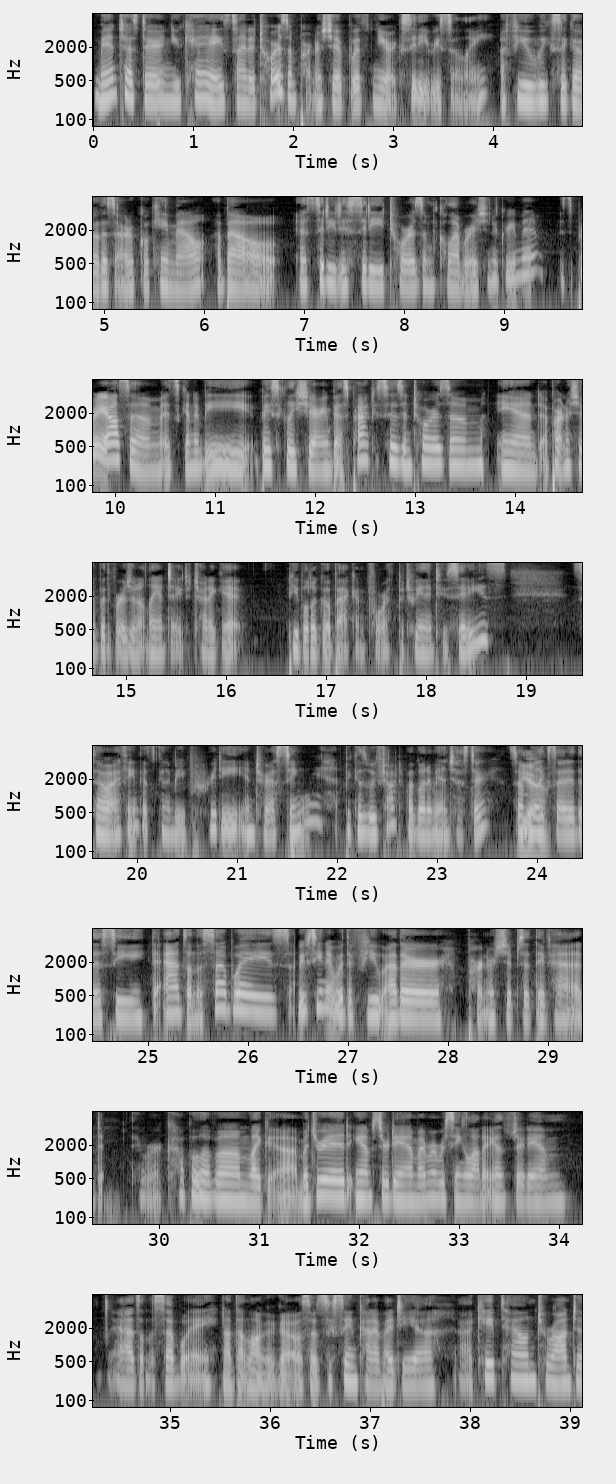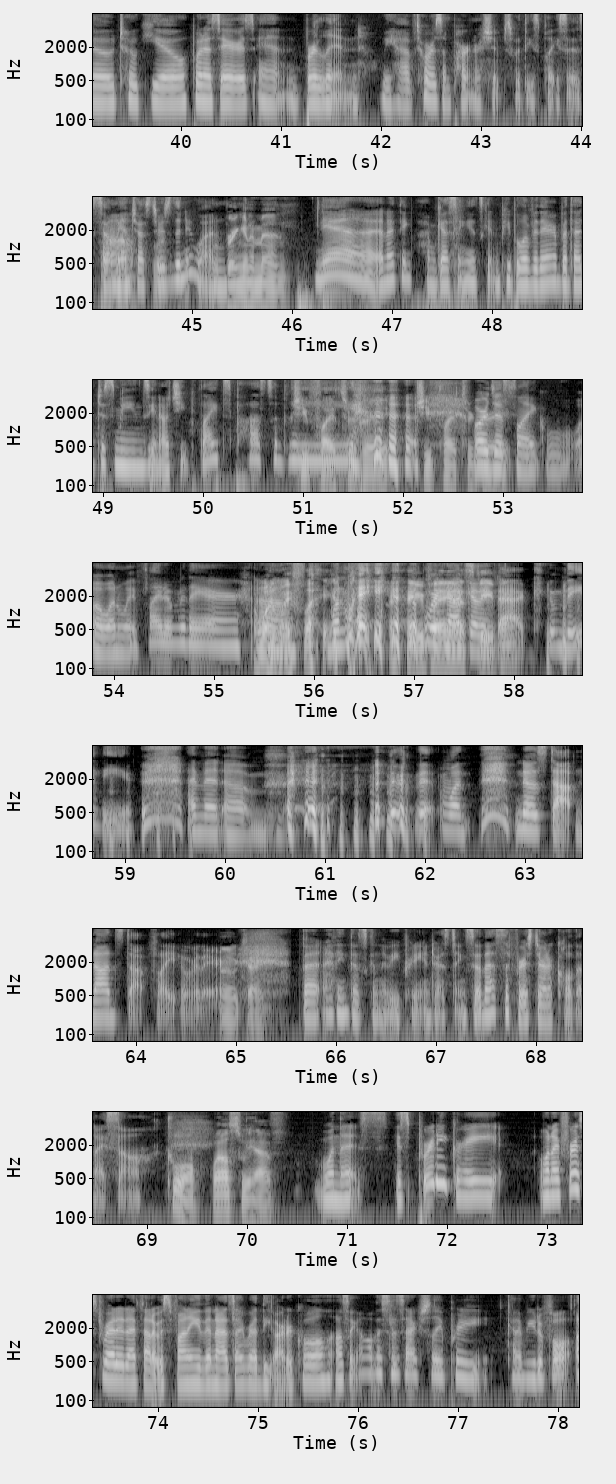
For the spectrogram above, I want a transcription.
Manchester in UK signed a tourism partnership with New York City recently. A few weeks ago, this article came out about a city to city tourism collaboration agreement. It's pretty awesome. It's going to be basically sharing best practices in tourism and a partnership with Virgin Atlantic to try to get people to go back and forth between the two cities. So I think that's going to be pretty interesting because we've talked about going to Manchester. So I'm Yeah. really excited to see the ads on the subways. We've seen it with a few other partnerships that they've had. There were a couple of them, like uh, Madrid, Amsterdam. I remember seeing a lot of Amsterdam ads on the subway not that long ago. So it's the same kind of idea. Uh, Cape Town, Toronto, Tokyo, Buenos Aires, and Berlin. We have tourism partnerships with these places. So Wow. Manchester's the new We're one. bringing them in. Yeah, and I think I'm guessing it's getting people over there, but that just means you know cheap flights possibly. Cheap flights are great. Cheap flights are or great. just like a one-way flight over there. A one-way Um, flight? One way. We're not coming back. Maybe. I meant um, one no stop, non-stop flight over there. okay. But I think that's going to be pretty interesting. So that's the first article that I saw. Cool. What else do we have? One that's is pretty great. When I first read it, I thought it was funny. Then, as I read the article, I was like, "Oh, this is actually pretty kind of beautiful."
